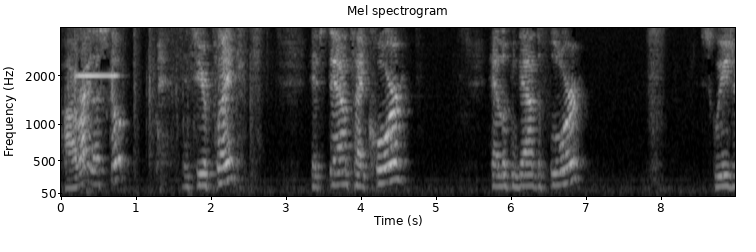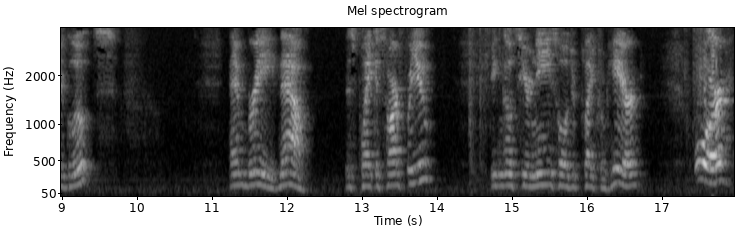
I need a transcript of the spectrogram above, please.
All right, let's go. Into your plank, hips down, tight core, head looking down at the floor. Squeeze your glutes and breathe. Now, this plank is hard for you. You can go to your knees, hold your plank from here, or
